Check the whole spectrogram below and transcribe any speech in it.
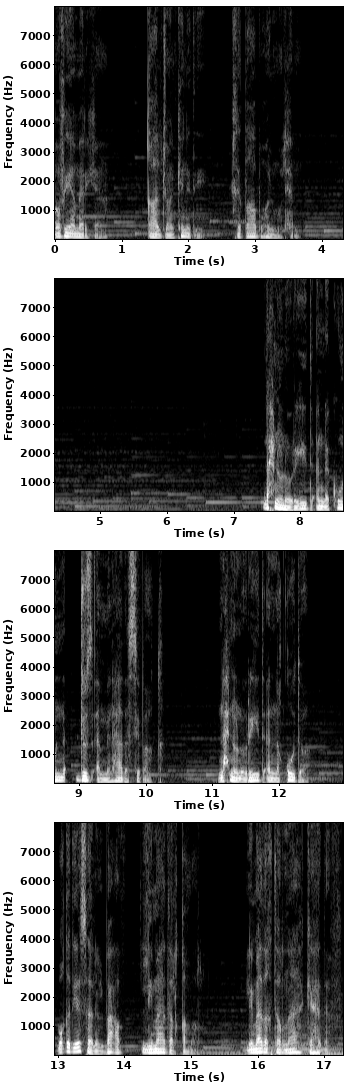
وفي أمريكا قال جون كينيدي خطابه الملهم. نحن نريد أن نكون جزءا من هذا السباق نحن نريد أن نقوده وقد يسأل البعض لماذا القمر؟ لماذا اخترناه كهدف؟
